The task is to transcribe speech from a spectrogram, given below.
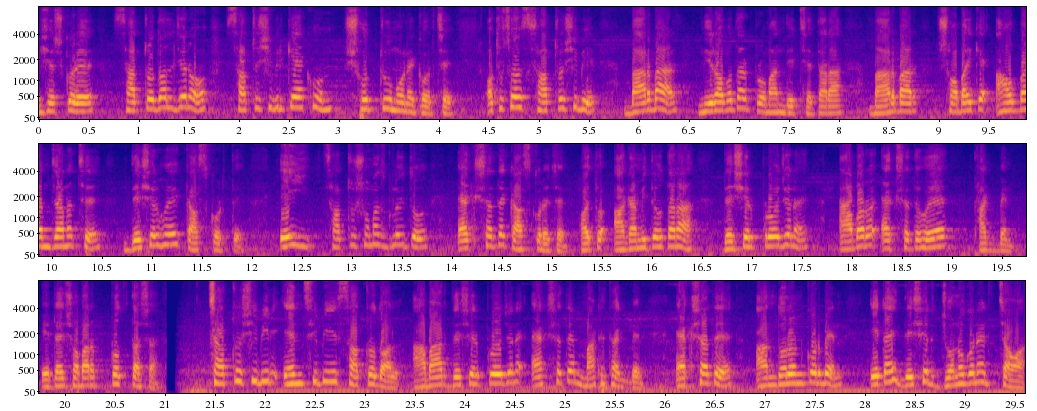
বিশেষ করে ছাত্রদল যেন ছাত্র শিবিরকে এখন শত্রু মনে করছে। অথচ ছাত্র শিবির বারবার নীরবতার প্রমাণ দিচ্ছে। তারা বারবার সবাইকে আহ্বান জানাচ্ছে দেশের হয়ে কাজ করতে। এই ছাত্র সমাজগুলোই তো একসাথে কাজ করেছেন। হয়তো আগামীতেও তারা দেশের প্রয়োজনে আবারও একসাথে হয়ে থাকবেন। এটাই সবার প্রত্যাশা। ছাত্র শিবির এনসিপি ছাত্রদল আবার দেশের প্রয়োজনে একসাথে মাঠে থাকবেন, একসাথে আন্দোলন করবেন, এটাই দেশের জনগণের চাওয়া।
